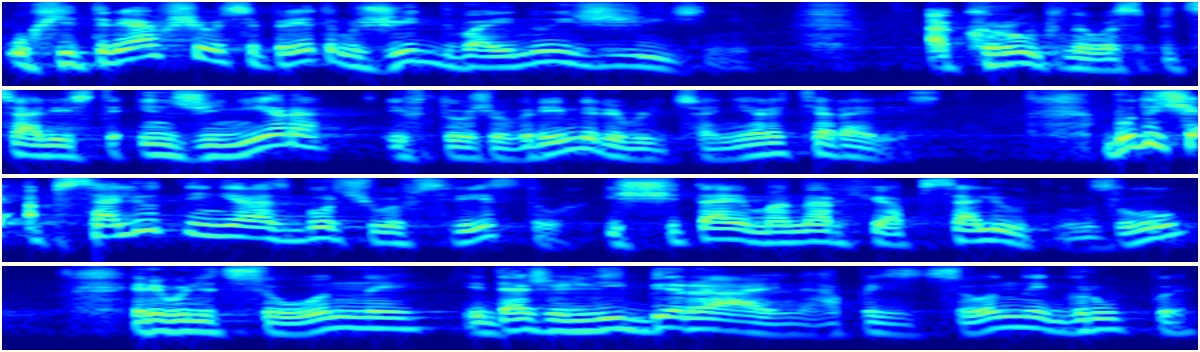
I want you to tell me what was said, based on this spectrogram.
ухитрявшегося при этом жить двойной жизнью а крупного специалиста-инженера и в то же время революционера-террориста. Будучи абсолютно неразборчивы в средствах и считая монархию абсолютным злом, революционные и даже либеральные оппозиционные группы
